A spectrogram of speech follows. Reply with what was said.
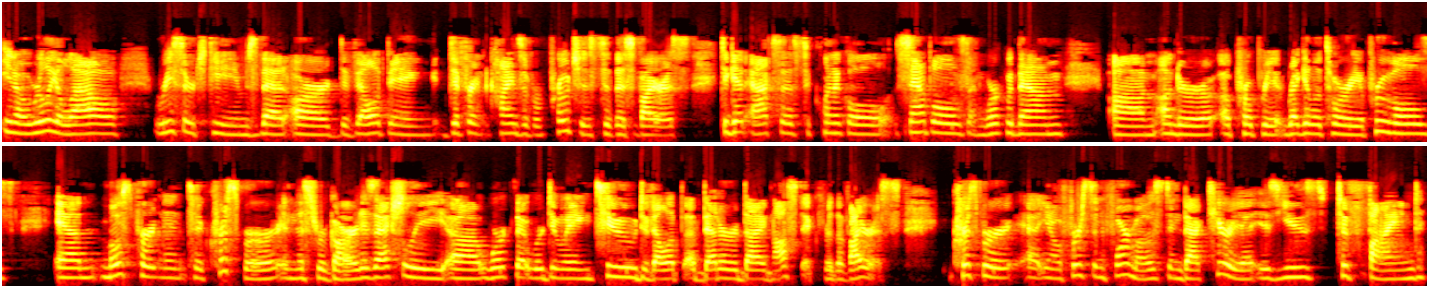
you know, really allow research teams that are developing different kinds of approaches to this virus to get access to clinical samples and work with them um, under appropriate regulatory approvals. And most pertinent to CRISPR in this regard is actually uh, work that we're doing to develop a better diagnostic for the virus CRISPR, uh, you know, first and foremost in bacteria is used to find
